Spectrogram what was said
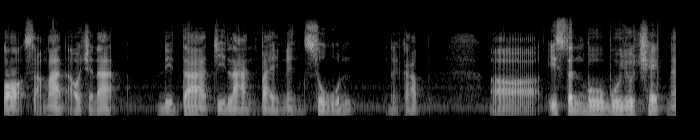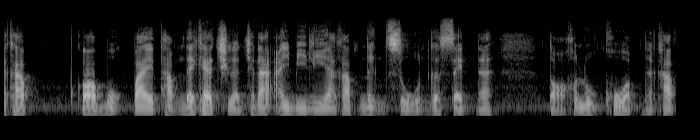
ก็สามารถเอาชนะดิต้าจีรานไป 1-0 นะครับอิสตันบูลบูยูเชกนะครับก็บุกไปทำได้แค่เฉือนชนะไอบีเรียครับ 1-0 ก็เสร็จนะ ต่อเขาลูกควบนะครับ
